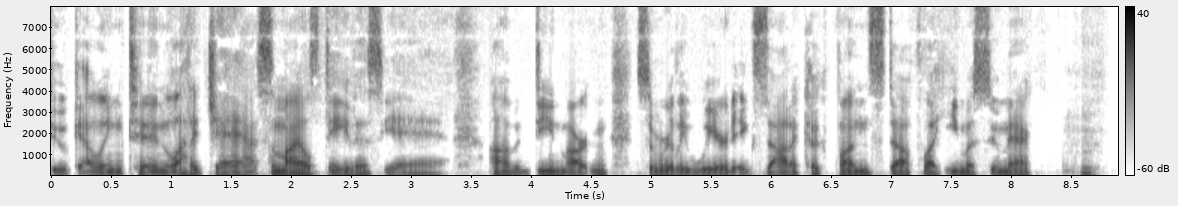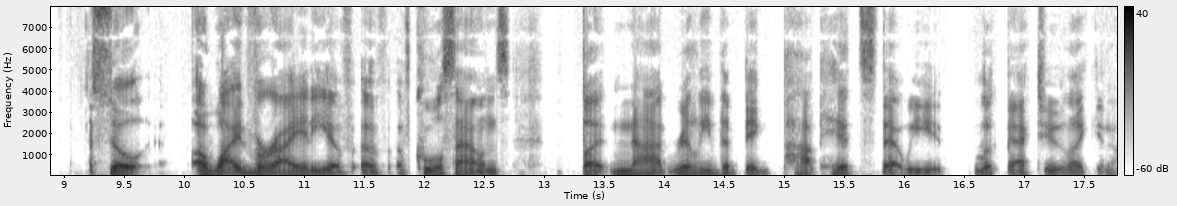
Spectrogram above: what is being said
Duke Ellington, a lot of jazz, some Miles Davis, yeah, um, Dean Martin, some really weird exotica fun stuff like Yma Sumac. Mm-hmm. So a wide variety of, of of cool sounds, but not really the big pop hits that we look back to like you know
